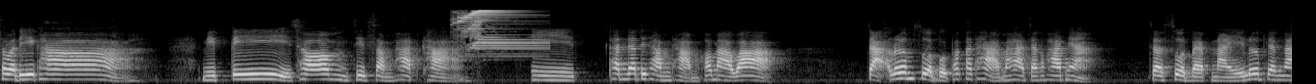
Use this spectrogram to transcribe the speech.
สวัสดีค่ะ นิตตี้ช่องจิตสัมผัสค่ะ มีท่านญาติธรรมถามเข้ามาว่า จะเริ่มสวดบทพระคาถามหาจักรพรรดิเนี่ย จะสวดแบบไหนเริ่มยังไง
